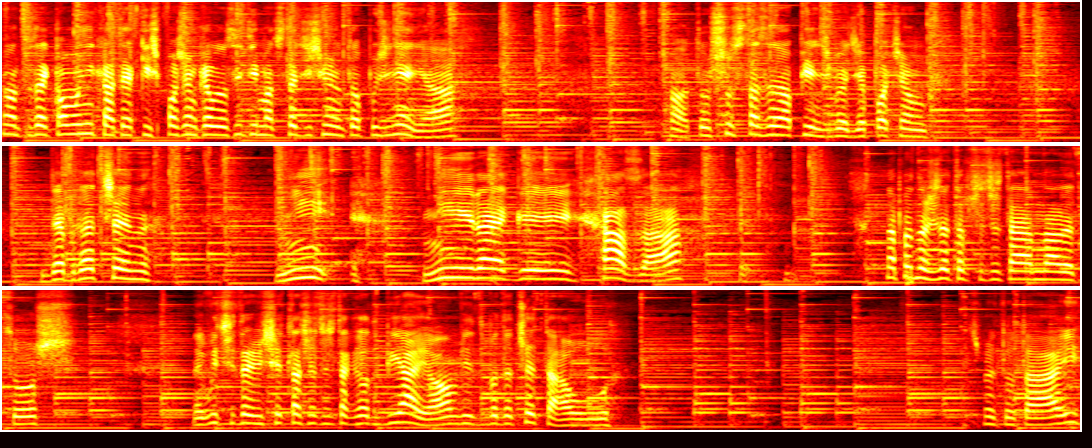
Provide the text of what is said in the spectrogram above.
No tutaj komunikat, jakiś pociąg Eurocity ma 40 minut opóźnienia. O, tu 6.05 będzie pociąg Debrecen Ni Nireg Haza. Na pewno źle to przeczytałem, no ale cóż. Jak widzicie, te wyświetlacze coś tak odbijają, więc będę czytał. Chodźmy tutaj.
